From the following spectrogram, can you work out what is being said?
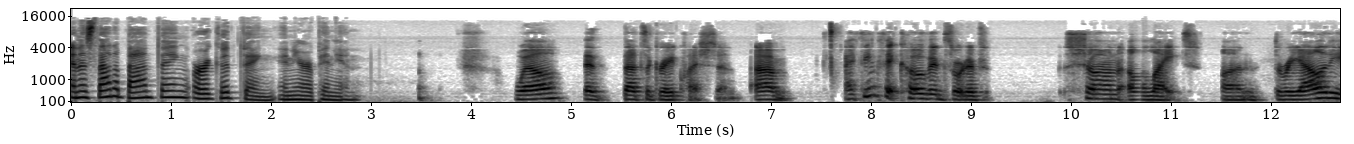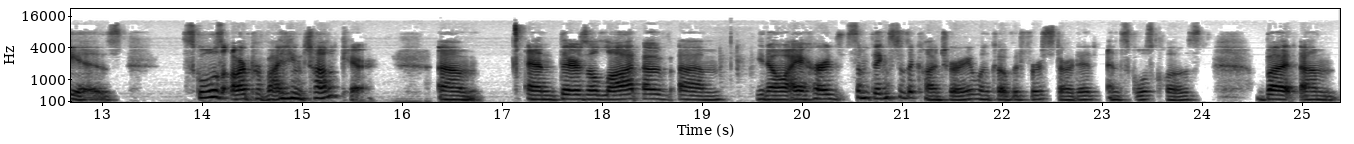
And is that a bad thing or a good thing, in your opinion? Well, it, that's a great question. Um, I think that COVID sort of shone a light on the reality is schools are providing childcare. Um, and there's a lot of um, you know, I heard some things to the contrary when COVID first started and schools closed. But um,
